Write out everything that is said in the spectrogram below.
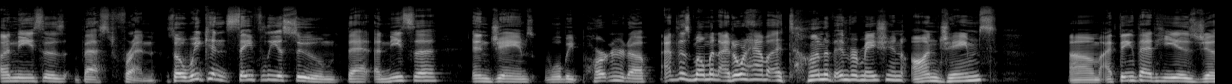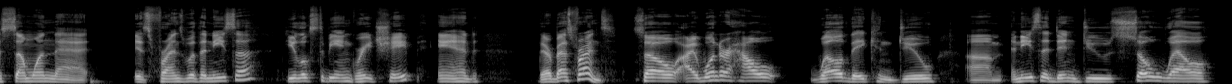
Aneesa's best friend. So we can safely assume that Aneesa and James will be partnered up. At this moment, I don't have a ton of information on James. Um, I think that he is just someone that is friends with Aneesa. He looks to be in great shape, and they're best friends. So I wonder how well they can do. Um, Aneesa didn't do so well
